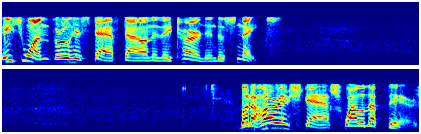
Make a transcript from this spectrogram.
Each one threw his staff down, and they turned into snakes. But Aharon's staff swallowed up theirs.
